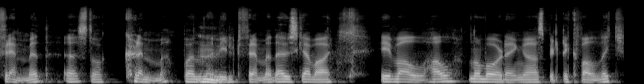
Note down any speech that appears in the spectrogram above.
fremmed. eh, Stå og klemme på en vilt fremmed. Jeg husker jeg var i Valhall når Vålerenga spilte kvalik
